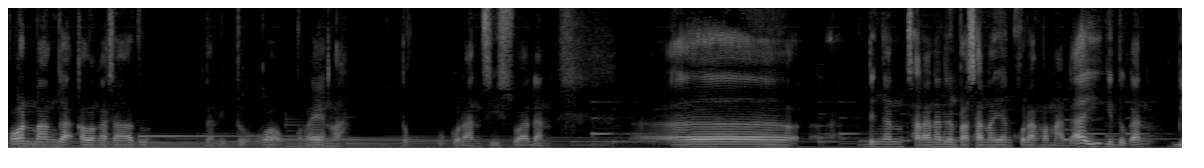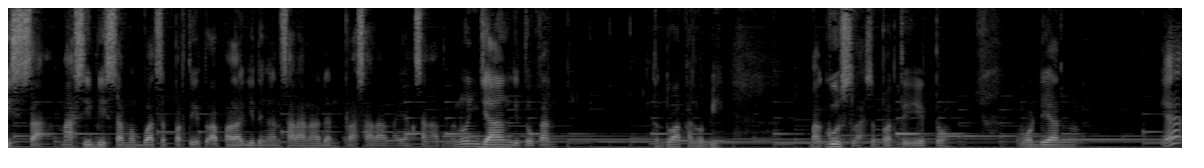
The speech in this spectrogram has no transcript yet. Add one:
pohon mangga kalau nggak salah tuh. Dan itu wow keren lah untuk ukuran siswa dan uh, dengan sarana dan prasarana yang kurang memadai gitu kan bisa masih bisa membuat seperti itu apalagi dengan sarana dan prasarana yang sangat menunjang gitu kan tentu akan lebih bagus lah seperti itu. Kemudian ya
